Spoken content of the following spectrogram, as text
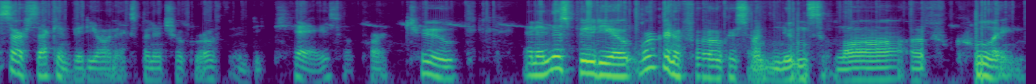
This is our second video on exponential growth and decay, so part two. And in this video, we're going to focus on Newton's law of cooling.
